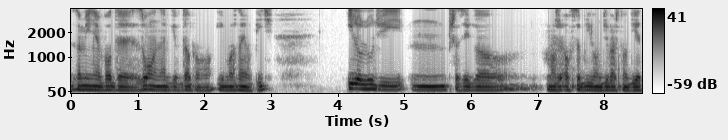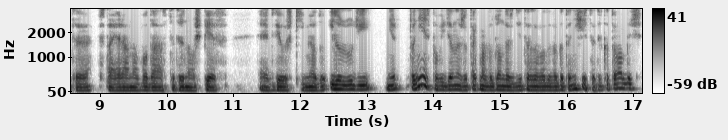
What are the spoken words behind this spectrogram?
zamienia wodę, złą energię w dobrą i można ją pić, ilu ludzi mm, przez jego może osobliwą, dziwaczną dietę wstaje rano, woda z cytryną, śpiew, e, dwie łyżki miodu. Ilu ludzi, nie, to nie jest powiedziane, że tak ma wyglądać dieta zawodowego tenisisty, tylko to ma być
